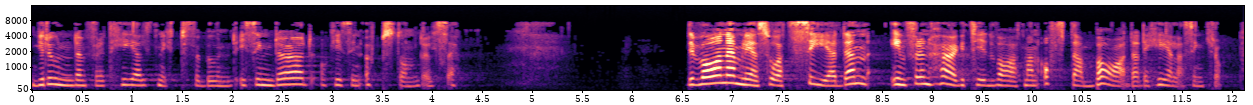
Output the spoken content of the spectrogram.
grunden för ett helt nytt förbund i sin död och i sin uppståndelse. Det var nämligen så att seden inför en högtid var att man ofta badade hela sin kropp.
